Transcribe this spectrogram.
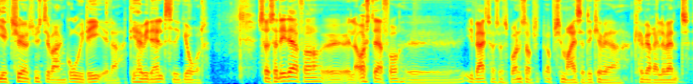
direktøren synes, det var en god idé, eller det har vi da altid gjort. Så, så det er derfor, øh, eller også derfor, øh, et værktøj som Sponsor Optimizer, det kan være, kan være relevant.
